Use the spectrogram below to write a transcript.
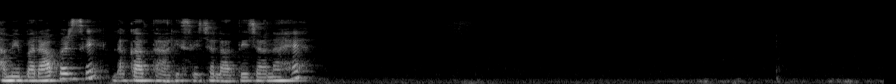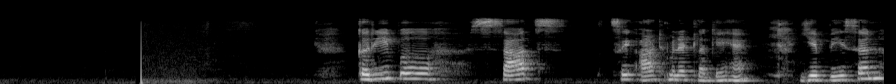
हमें बराबर से लगातार इसे चलाते जाना है। करीब सात से आठ मिनट लगे हैं। ये बेसन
